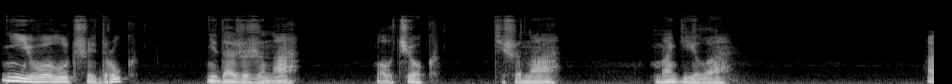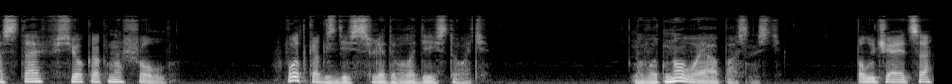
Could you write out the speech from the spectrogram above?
ни его лучший друг, ни даже жена. Молчок, тишина, могила. Оставь все, как нашел. Вот как здесь следовало действовать. Но вот новая опасность. Получается,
